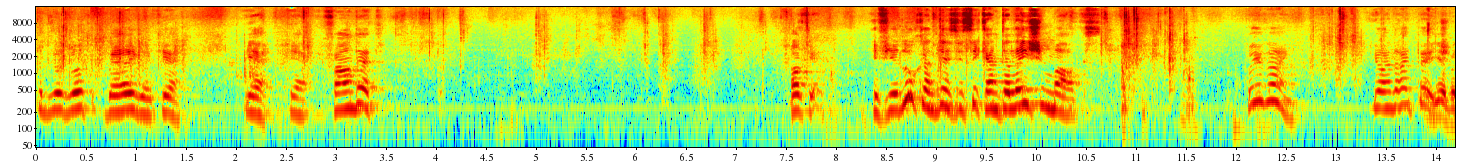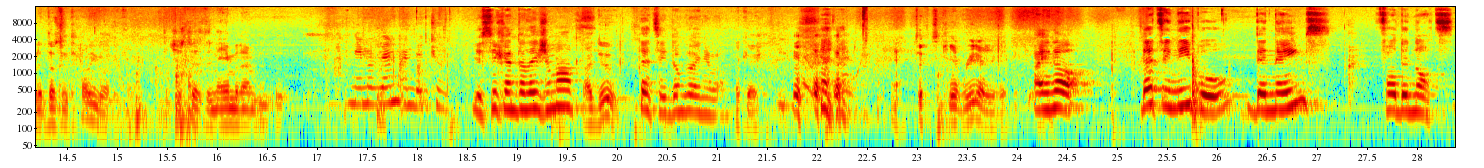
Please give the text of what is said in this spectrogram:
Good, good, good. Very good, yeah. Yeah, yeah. Found it? Okay. If you look at this, you see cantillation marks. Where are you going? You're on the right page. Yeah, but it doesn't tell you anything. It just says the name of them. Name of them and the tune. You see cantillation marks? I do, That's it, don't go anywhere. okay. Just can't read anything. I know. That's in Hebrew, the names for the notes.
